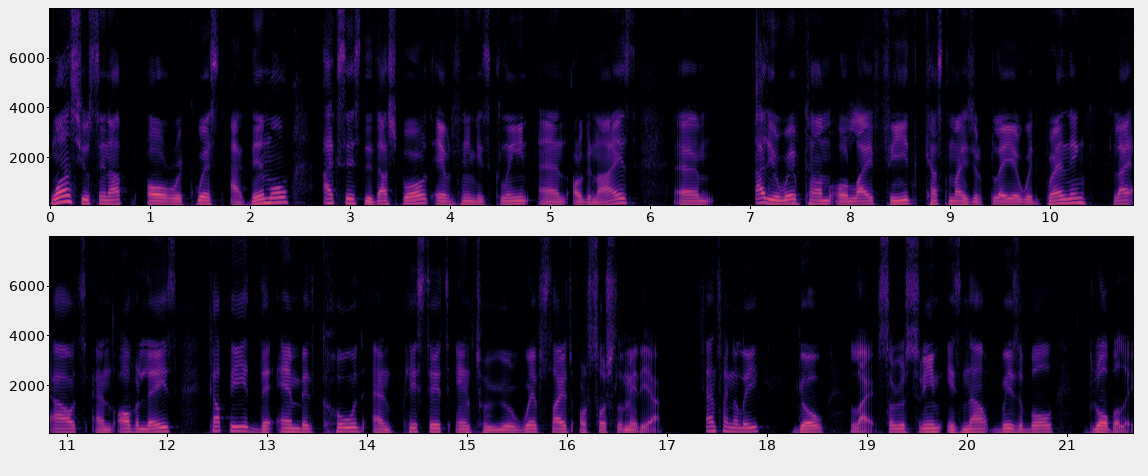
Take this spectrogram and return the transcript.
Once you sign up or request a demo, access the dashboard, everything is clean and organized. Um, add your webcam or live feed, customize your player with branding, layouts, and overlays, copy the embed code and paste it into your website or social media. And finally, go live. So your stream is now visible globally.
